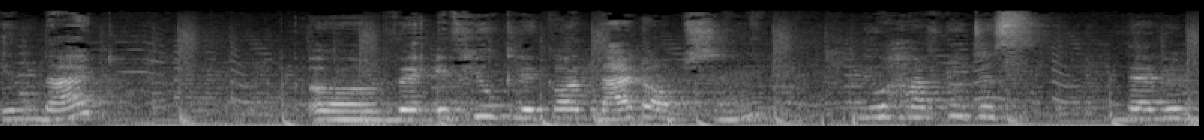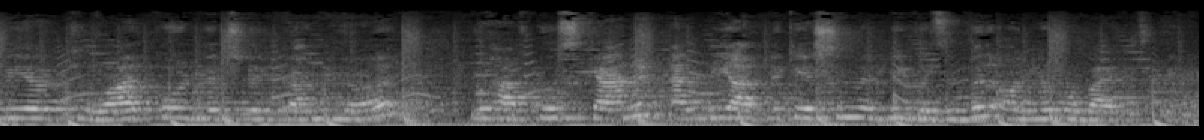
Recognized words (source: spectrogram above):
In that, uh, if you click on that option, you have to just, there will be a QR code which will come here. You have to scan it and the application will be visible on your mobile screen.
